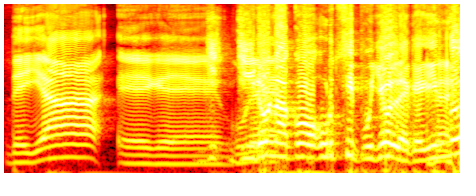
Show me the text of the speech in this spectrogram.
deia... E, Gi- Gironako urtzi puyolek egin du.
